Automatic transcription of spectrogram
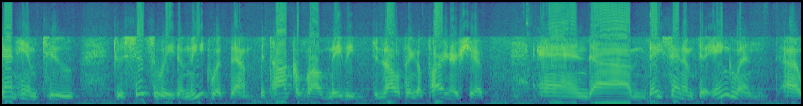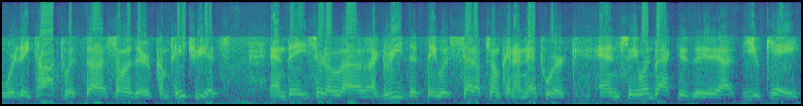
sent him to to Sicily to meet with them to talk about maybe developing a partnership, and um, they sent him to England uh, where they talked with uh, some of their compatriots, and they sort of uh, agreed that they would set up some kind of network, and so he went back to the, uh, the UK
